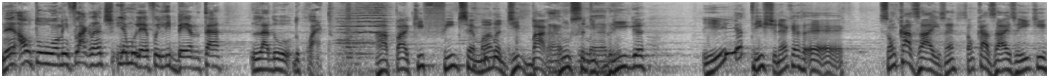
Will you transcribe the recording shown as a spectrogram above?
né? Autuou o homem em flagrante e a mulher foi liberta lá do, do quarto. Rapaz, que fim de semana de bagunça, de briga. E é triste, né? Que é- é- são casais, né? São casais aí que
